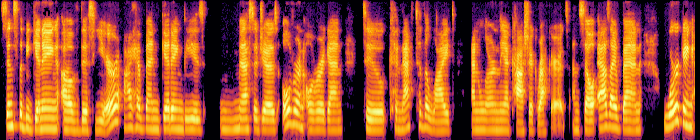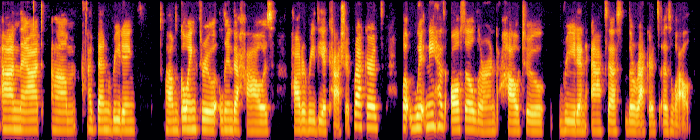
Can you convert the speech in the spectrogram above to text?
Since the beginning of this year, I have been getting these messages over and over again to connect to the light and learn the Akashic records. And so, as I've been working on that, um, I've been reading, um, going through Linda Howe's How to Read the Akashic Records. But Whitney has also learned how to read and access the records as well.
